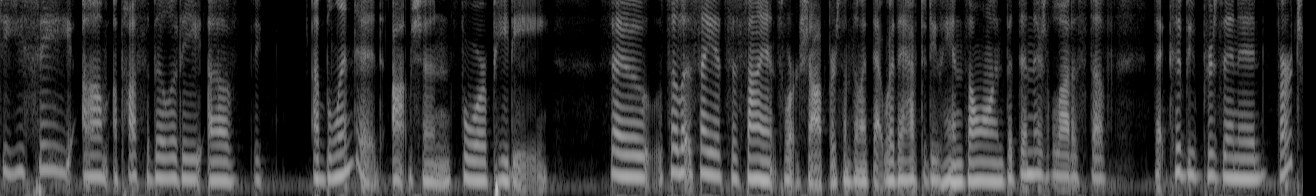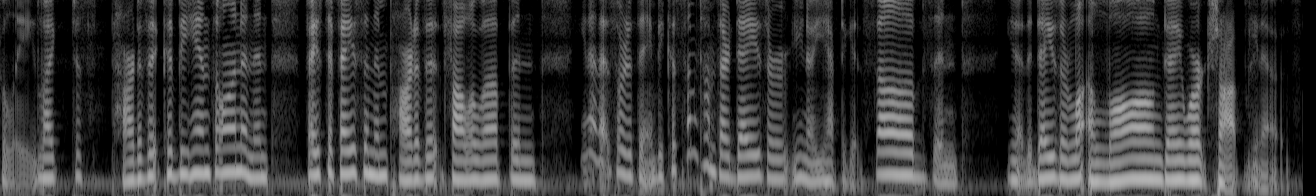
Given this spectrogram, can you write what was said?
Do you see um, a possibility of a blended option for PD? So, so let's say it's a science workshop or something like that where they have to do hands-on, but then there's a lot of stuff that could be presented virtually. Like just part of it could be hands-on, and then face-to-face, and then part of it follow up, and you know that sort of thing. Because sometimes our days are, you know, you have to get subs, and you know the days are lo- a long day workshop. You know, it's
